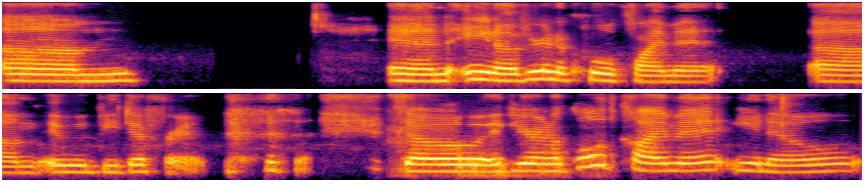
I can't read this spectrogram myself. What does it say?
Um, and, you know, if you're in a cool climate, um, it would be different. so if you're in a cold climate, you know,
